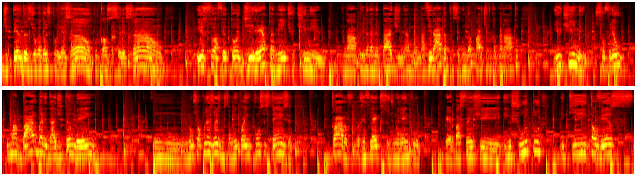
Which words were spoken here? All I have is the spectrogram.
de perdas de jogadores por lesão, por causa da seleção. Isso afetou diretamente o time na primeira metade, né, na virada para a segunda parte do campeonato. E o time sofreu uma barbaridade também, com, não só com lesões, mas também com a inconsistência. Claro, reflexo de um elenco é, bastante enxuto e que talvez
